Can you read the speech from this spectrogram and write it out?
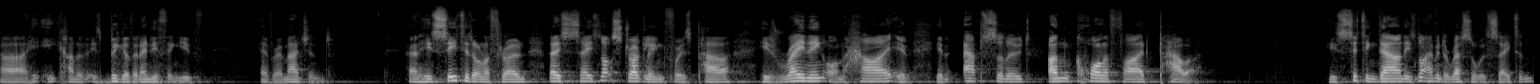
Uh, he, he kind of is bigger than anything you've ever imagined and he's seated on a throne. That is to say, he's not struggling for his power. He's reigning on high in, in absolute, unqualified power. He's sitting down. He's not having to wrestle with Satan.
